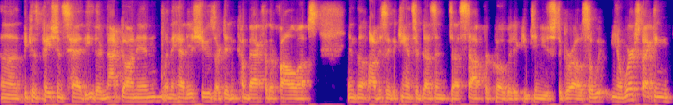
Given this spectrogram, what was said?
uh, because patients had either not gone in when they had issues or didn't come back for their follow-ups. And the, obviously, the cancer doesn't uh, stop for COVID; it continues to grow. So, we, you know, we're expecting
